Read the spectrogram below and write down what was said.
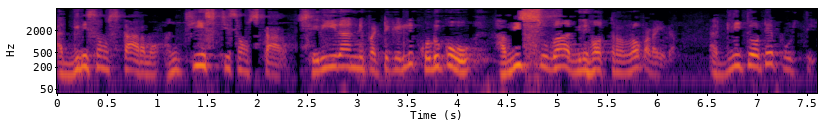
అగ్ని సంస్కారము అంత్యేష్టి సంస్కారం. శరీరాన్ని పట్టుకెళ్ళి కొడుకు హవిస్సుగా అగ్నిహోత్రంలో పడేయడం. అగ్నితోటే పూర్తి.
